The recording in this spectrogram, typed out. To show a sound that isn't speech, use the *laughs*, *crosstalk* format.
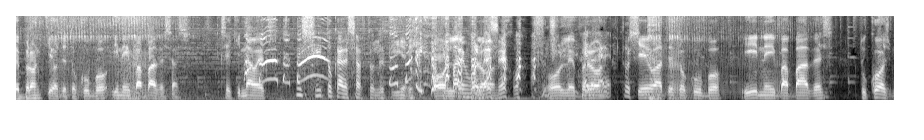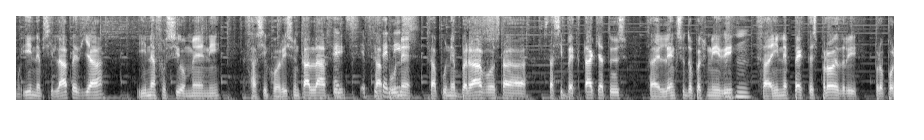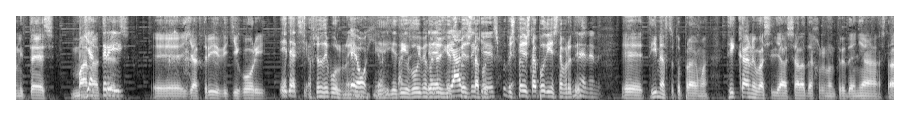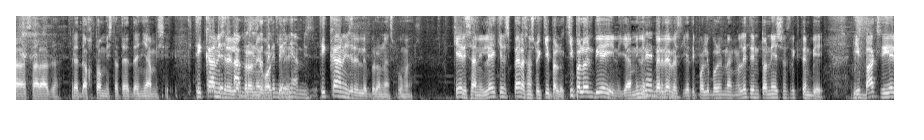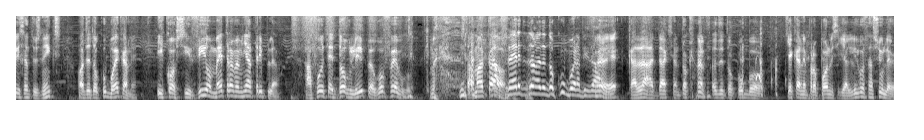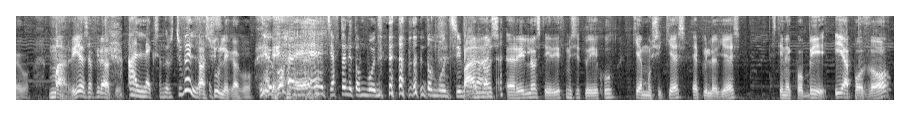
Λεμπρόν και ο Ντετοκούμπο είναι οι μπαμπάδες σας. Ξεκινάω έτσι. Εσύ το κάνεις αυτό, λέω τι γίνει. Ο Παρεμβολές Λεμπρόν, έχω. ο Λεμπρόν Έλα, ρε. και ο Αντετοκούμπο είναι οι μπαμπάδες του κόσμου. Είναι ψηλά παιδιά, είναι αφοσιωμένοι, θα συγχωρήσουν τα λάθη, Έτσι, θα ευθυτενείς. πούνε, θα πούνε μπράβο στα, στα συμπαικτάκια τους, θα ελέγξουν το παιχνίδι θα είναι παίκτες πρόεδροι, προπονητές, Γιατροί. Μάνατζερς, ε, γιατροί, δικηγόροι. Εντάξει, αυτό δεν μπορούν. Ε, όχι, Ε, όχι. γιατί εγώ είμαι Ε, κοντός για τους χρειάζεται παίζω στα και πόδια. σπουδές. Τους παίζω στα πόδια σταυρωτές. Ναι, ναι, ναι. Ε, τι είναι αυτό το πράγμα; Τι κάνει ο Βασιλιάς 40 χρόνων, 39 στα 40, 38,5 στα 39,5. Τι κάνεις ρε 37,5 Λεμπρόν, στα εγώ και ρε. 39,5. Τι κάνεις ρε Λεμπρόν, ας πούμε; Κέρδισαν οι Lakers, πέρασαν στο κύπελο. Κύπελο NBA είναι, για να μην Ναι, ναι, ναι. μπερδεύεστε, γιατί πολλοί μπορεί να λέτε είναι το Nations League του NBA. Οι Bucks διέλυσαν τους Knicks, ο Αντετοκούμπο έκανε 22 μέτρα με μια τρίπλα. Αφού ο Τεντόγλου είπε, εγώ φεύγω. *laughs* Να Σταματάω. φέρετε τον Αντετοκούμπο να Ε, πηδάει. καλά, εντάξει, αν το έκανε αυτό το κούμπο και έκανε προπόνηση για λίγο, θα σου έλεγα εγώ. Μαρία Ζαφυράτου. Αλέξανδρος Τσουβέλλας. Θα σου έλεγα εγώ. Εγώ *laughs* ε, έτσι, αυτό είναι το mood. *laughs* αυτό είναι το mood σήμερα. Πάνος Ρήλο στη ρύθμιση του ήχου και μουσικές επιλογές στην εκπομπή ή από εδώ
